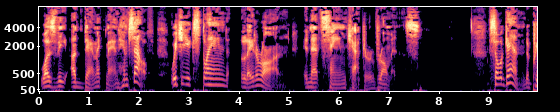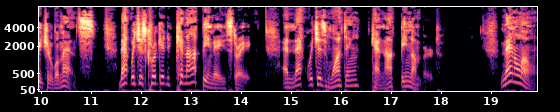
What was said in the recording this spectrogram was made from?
was the Adamic man himself, which he explained later on in that same chapter of Romans. So again, the preacher laments, that which is crooked cannot be made straight, and that which is wanting cannot be numbered. Man alone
